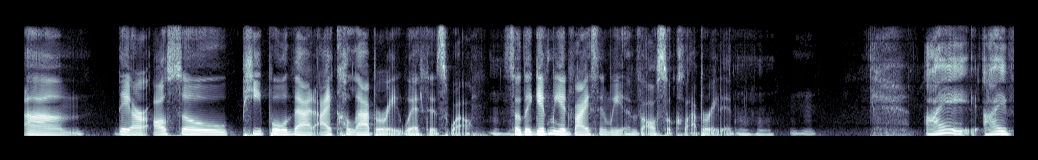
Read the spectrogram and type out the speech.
um, they are also people that I collaborate with as well. Mm-hmm. So they give me advice, and we have also collaborated. Mm-hmm. Mm-hmm. I I've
